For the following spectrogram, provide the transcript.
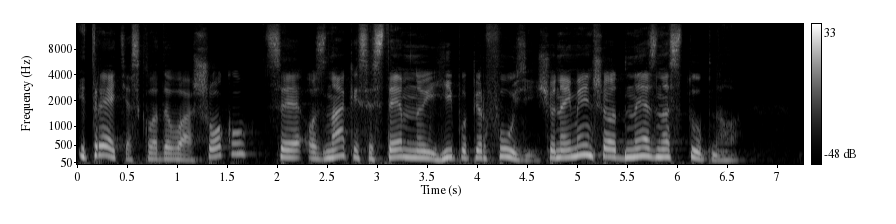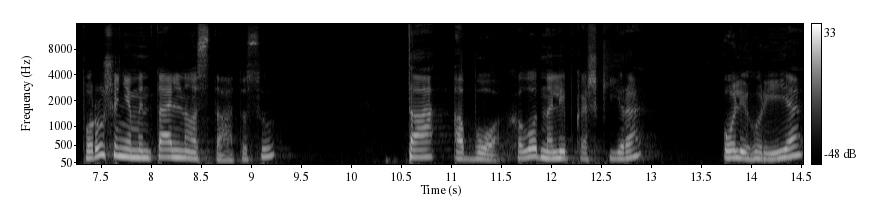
І третя складова шоку це ознаки системної гіпоперфузії, щонайменше одне з наступного: порушення ментального статусу та або холодна ліпка шкіра, олігурія,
